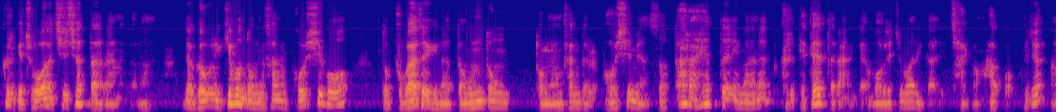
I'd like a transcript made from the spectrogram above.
그렇게 좋아지셨다라는 거는, 근데 그분이 기본 동영상을 보시고 또 부가적인 어떤 운동 동영상들을 보시면서 따라 했더니만은 그렇게 됐더라는 게 모래주머니까지 착용하고, 그죠? 어.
